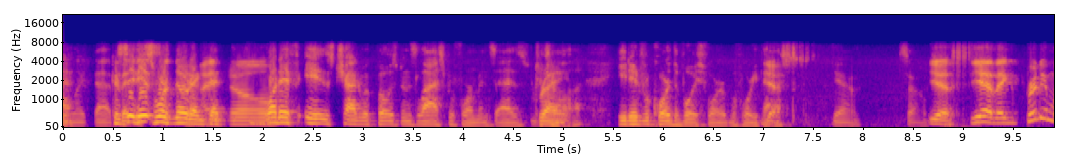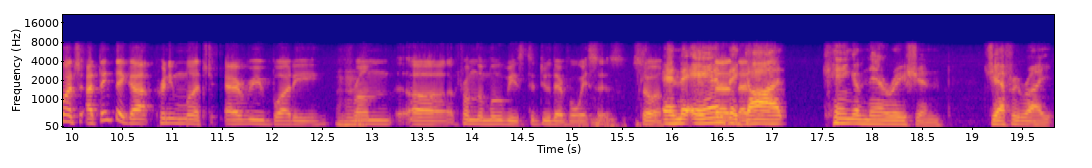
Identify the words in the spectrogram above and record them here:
Yeah. like that. Because it is worth noting I that. What If is Chadwick Boseman's last performance as Right. He did record the voice for it before he passed. Yes. Yeah. So Yes, yeah, they pretty much. I think they got pretty much everybody Mhm. from uh from the movies to do their voices. So And the, and That- they that's- got King of Narration, Jeffrey Wright,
